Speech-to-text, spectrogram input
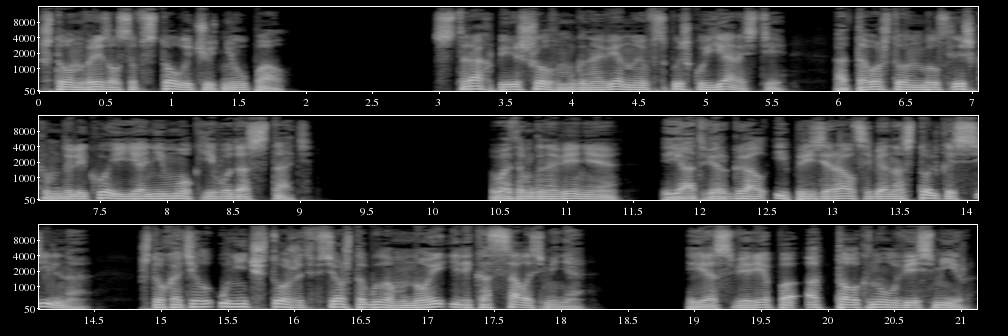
что он врезался в стол и чуть не упал. Страх перешел в мгновенную вспышку ярости от того, что он был слишком далеко, и я не мог его достать. В это мгновение я отвергал и презирал себя настолько сильно, что хотел уничтожить все, что было мной или касалось меня. Я свирепо оттолкнул весь мир,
